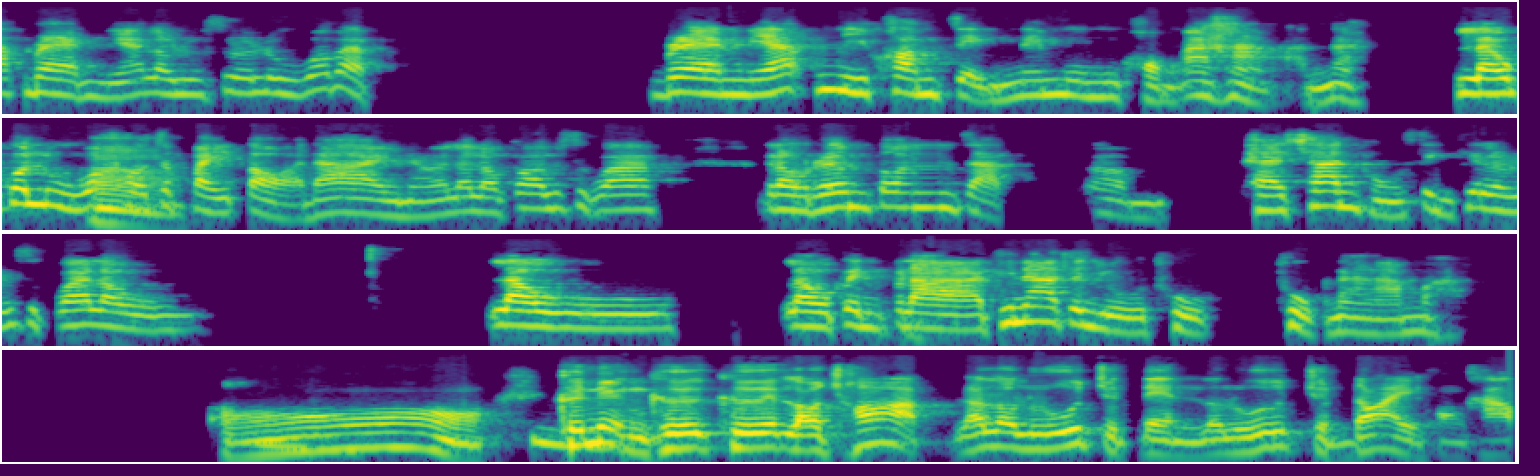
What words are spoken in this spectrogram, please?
รักแบรนด์เนี้ยเรารู้เรารู้ว่าแบบ แบรนด์เนี้ยมีความเจ๋งในมุมของอาหารน่ะ แล้วก็รู้ว่าเขาจะไปต่อได้นะแล้วเราก็รู้สึกว่าเราเริ่มต้นจาก passion ของสิ่งที่เรารู้สึกว่าเราเราเราเป็นปลาที่น่าจะอยู่ถูกถูกน้ำอะ อ๋อ คือหนึ่งคือคือเราชอบแล้วเรารู้จุดเด่น เรารู้จุดด้อยของเขา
